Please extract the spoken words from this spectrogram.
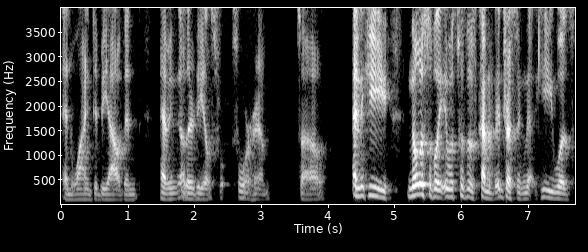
and wanting to be out and having other deals for, for him. So, and he noticeably, it was it was kind of interesting that he was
